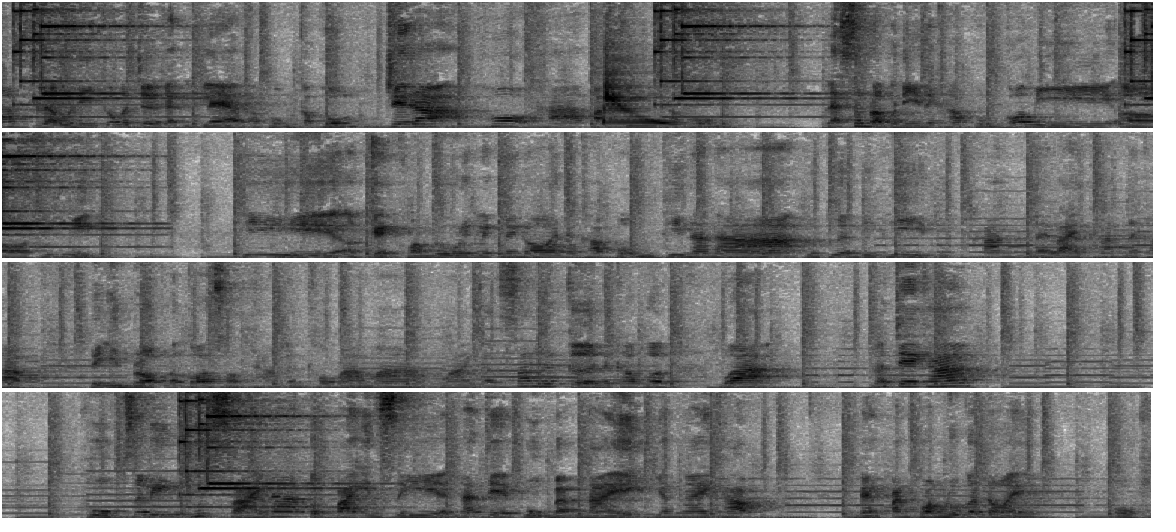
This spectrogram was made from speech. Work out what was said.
ับแล้ววันนี้ก็มาเจอกันอีกแล้วครับผมกับผมเจด้าพ่อค้าปลาครับผม และสำหรับวันนี้นะครับผมก็มีเอ่อเทคนิคที่เก็บความรู้เล็กๆ น้อยๆนะครับ ผมที่นาๆเพื่อนๆพี่ๆทุกท่านหลาย ๆ ท่านนะครับ ได้อินบล็อกแล้วก็สอบถามกันเข้ามามากมายกันสั้นเหลือเกินนะครับ ว่าว่าน้าเจครับผูกสลิงชุดสายหน้าตกปลาอินซีอะน้าเจผูกแบบไหนยังไงครับ แบ่งปันความรู้กันหน่อย โอเค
